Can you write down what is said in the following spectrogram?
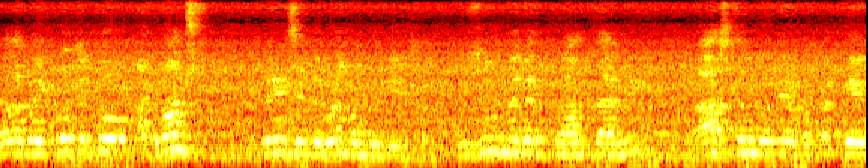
నలభై కోట్లతో అడ్వాన్స్ ట్రైనింగ్ సెంటర్ కూడా మంజూరు చేశాం హుజూర్ నగర్ ప్రాంతాన్ని రాష్ట్రంలోనే ఒక ప్రత్యేక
